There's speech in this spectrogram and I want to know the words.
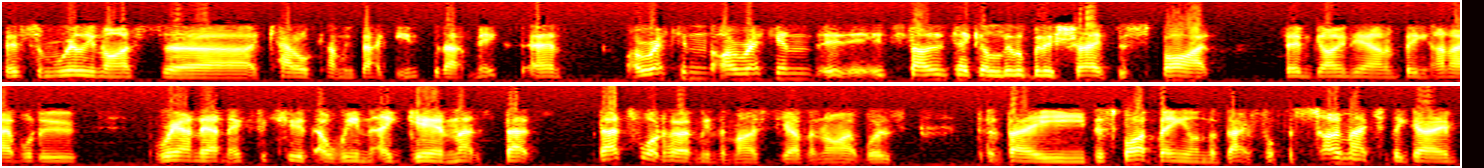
there's some really nice uh, cattle coming back into that mix, and I reckon I reckon it, it's starting to take a little bit of shape, despite them going down and being unable to round out and execute a win again. That's that's that's what hurt me the most the other night was that they, despite being on the back foot for so much of the game,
